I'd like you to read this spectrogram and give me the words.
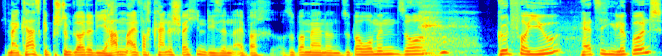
Ich meine, klar, es gibt bestimmt Leute, die haben einfach keine Schwächen, die sind einfach Superman und Superwoman so. Good for you, herzlichen Glückwunsch.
